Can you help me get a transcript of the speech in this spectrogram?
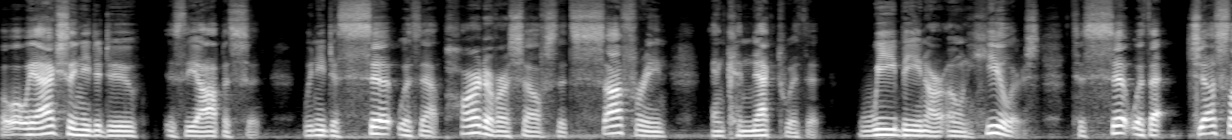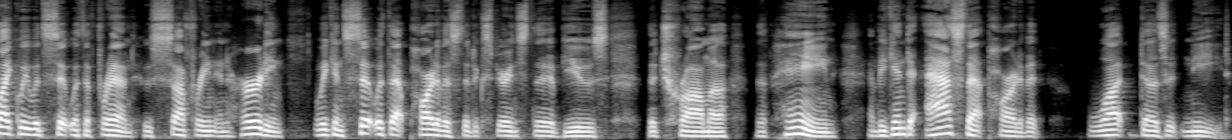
But what we actually need to do is the opposite. We need to sit with that part of ourselves that's suffering and connect with it we being our own healers, to sit with that just like we would sit with a friend who's suffering and hurting. We can sit with that part of us that experienced the abuse, the trauma, the pain, and begin to ask that part of it, what does it need?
